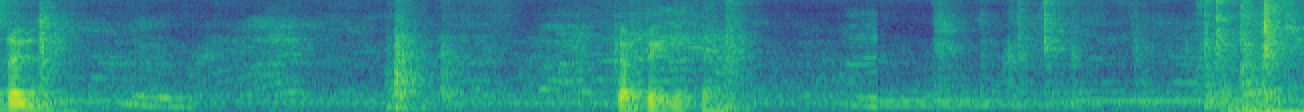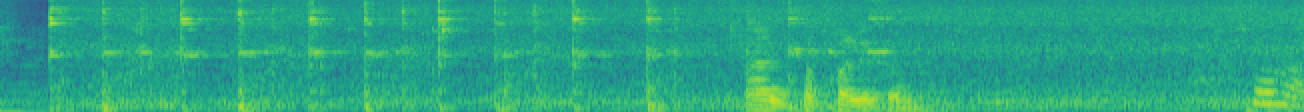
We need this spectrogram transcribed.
Rag. Kape kita. Saan papaliton? Sura.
